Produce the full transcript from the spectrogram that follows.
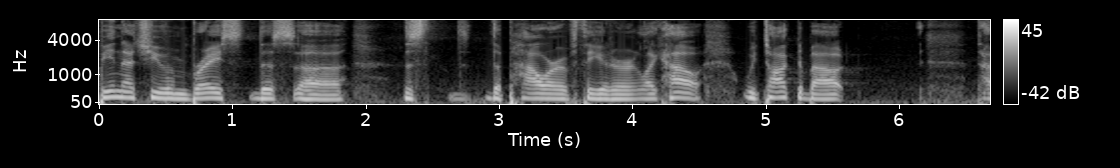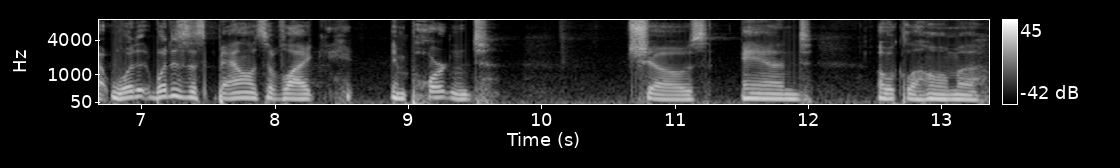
being that you embrace this uh, this the power of theater, like how we talked about that. What what is this balance of like important shows and Oklahoma?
